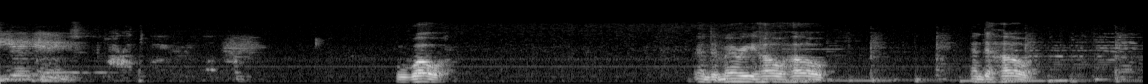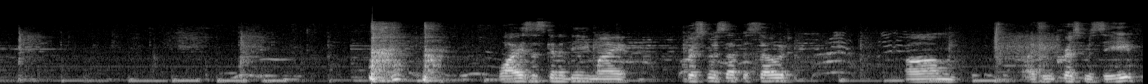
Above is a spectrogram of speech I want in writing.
EA Games. Whoa. And a merry ho ho. And a ho. Why is this gonna be my Christmas episode? Um, I think Christmas Eve.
